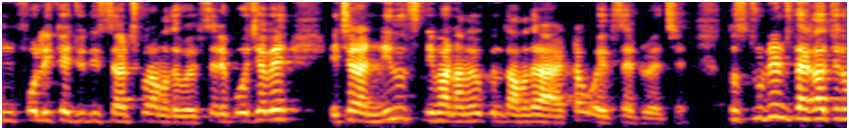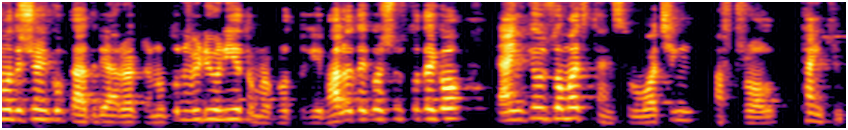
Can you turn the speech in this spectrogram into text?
info লিখে যদি সার্চ করো, আমাদের ওয়েবসাইটে পৌঁছাবে। এছাড়া নীলস নিভা নামেও কিন্তু আমাদের আরেকটা ওয়েবসাইট রয়েছে। তো স্টুডেন্টস দেখা হচ্ছে তোমাদের সঙ্গে খুব তাড়াতাড়ি আরও একটা নতুন ভিডিও নিয়ে। তোমরা প্রত্যেকে ভালো থেকো, সুস্থ থেকো। Thank you so much thanks for watching after all thank you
